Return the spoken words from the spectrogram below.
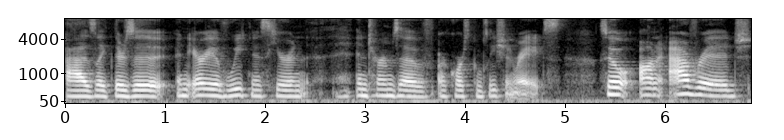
as like there's a an area of weakness here in in terms of our course completion rates so on average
